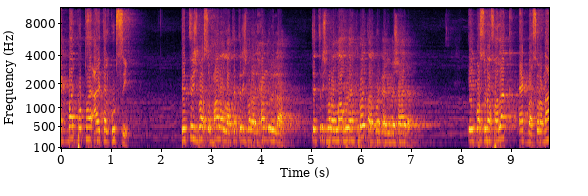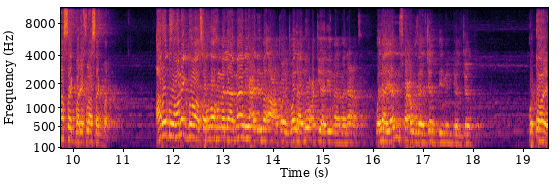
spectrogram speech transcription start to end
একবার পড়তে হয় আয়াতুল কুরসি। তেত্রিশ বার, সুবহানাল্লাহ, তেত্রিশ বার, আলহামদুলিল্লাহ। তেত্রিশ বার আল্লাহু আকবার, তারপর কালিমা শাহাদা। এরপর সূরা ফালাক, একবার। সূরা নাস, একবার। ইখলাস, একবার। আরও দোয়া অনেক দোয়া আছে। আল্লাহুম্মা লা মানি লিমা আ'তাইত ওয়া লা মু'তি লিমা মানা'ত ওয়া লা ইয়ানফা'ু যাল জাদ্দি মিনকাল জাdd পড়তে হয়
